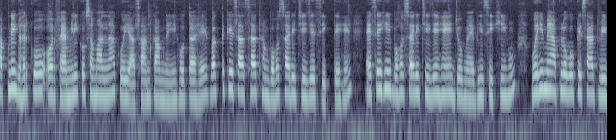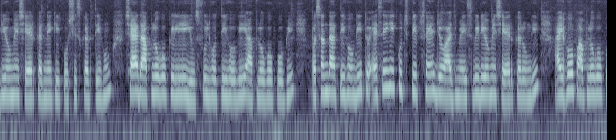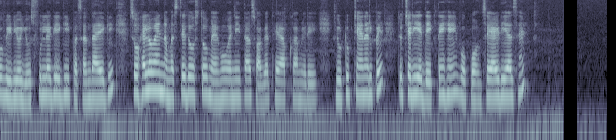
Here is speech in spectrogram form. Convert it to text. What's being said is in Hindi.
अपने घर को और फैमिली को संभालना कोई आसान काम नहीं होता है। वक्त के साथ साथ हम बहुत सारी चीज़ें सीखते हैं। ऐसे ही बहुत सारी चीज़ें हैं जो मैं भी सीखी हूँ। वही मैं आप लोगों के साथ वीडियो में शेयर करने की कोशिश करती हूँ। शायद आप लोगों के लिए यूज़फुल होती होगी, आप लोगों को भी। पसंद आती होगी। तो ऐसे ही कुछ टिप्स हैं जो आज मैं इस वीडियो में शेयर करूँगी। आई होप आप लोगों को वीडियो यूज़फुल लगेगी, पसंद आएगी। सो हेलो एंड नमस्ते दोस्तों, मैं हूँ अनीता। स्वागत है आपका मेरे यूट्यूब चैनल पे। तो चलिए देखते हैं वो कौन से आइडियाज़ हैं।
